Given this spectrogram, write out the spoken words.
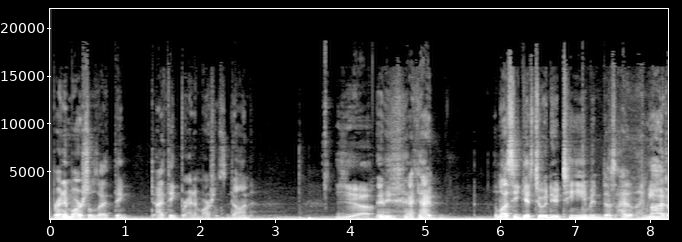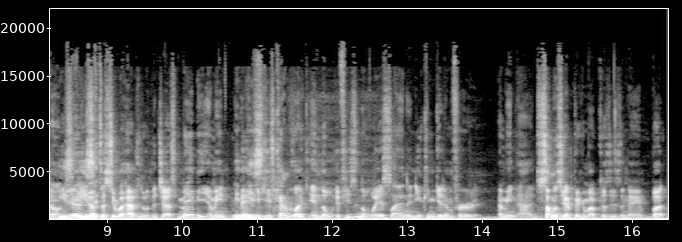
Brandon Marshall's. I think. I think Brandon Marshall's done. Yeah. I mean, I, I, unless he gets to a new team and does. I, I mean, I don't. He's, yeah, he's, you have to see what happens with the Jets. Maybe. I mean, maybe he's- he's, kind of like in the. If he's in the wasteland and you can get him for. I mean, uh, someone's gonna pick him up because he's a name. But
